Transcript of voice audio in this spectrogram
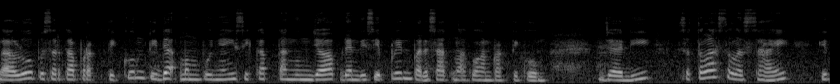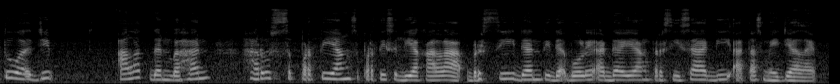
Lalu peserta praktikum tidak mempunyai sikap tanggung jawab dan disiplin pada saat melakukan praktikum. Jadi, setelah selesai, itu wajib alat dan bahan harus seperti yang seperti sedia kala, bersih dan tidak boleh ada yang tersisa di atas meja lab.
